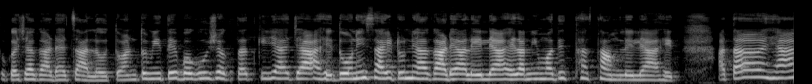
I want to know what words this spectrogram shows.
तो कशा गाड्या चालवतो. आणि तुम्ही ते बघू शकतात की या ज्या आहेत दोन्ही साईडून ह्या गाड्या आलेल्या आहेत आणि मध्येच थांबलेल्या आहेत. आता ह्या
